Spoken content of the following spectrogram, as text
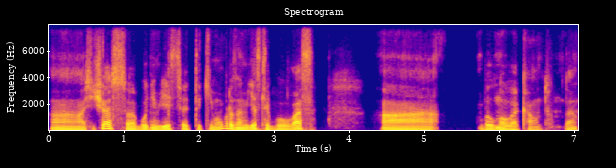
А, сейчас э, будем действовать таким образом, если бы у вас а, был новый аккаунт. Да?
